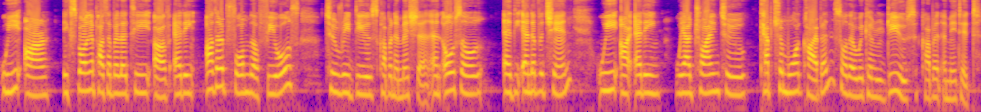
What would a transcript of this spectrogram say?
we are exploring the possibility of adding other forms of fuels to reduce carbon emission. And also at the end of the chain, we are adding, we are trying to capture more carbon so that we can reduce carbon emitted.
